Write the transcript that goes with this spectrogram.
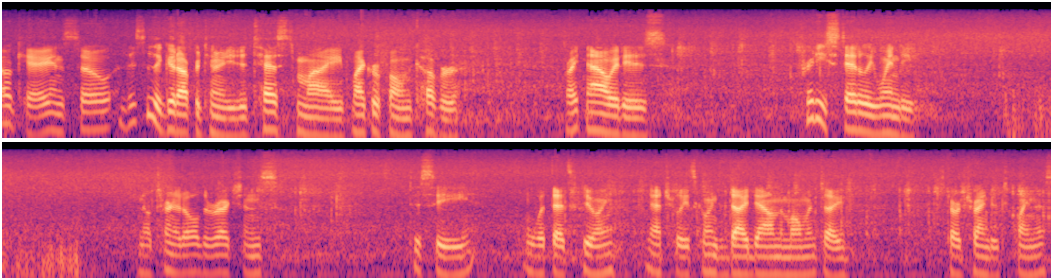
Okay, and so this is a good opportunity to test my microphone cover. Right now it is pretty steadily windy. And I'll turn it all directions to see what that's doing. Naturally, it's going to die down the moment I start trying to explain this.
